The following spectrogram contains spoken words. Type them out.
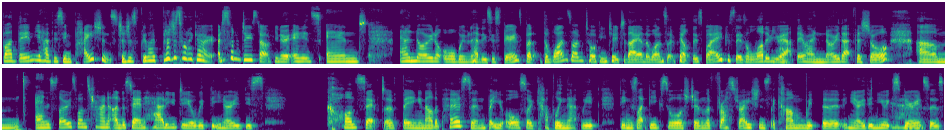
But then you have this impatience to just be like, but I just want to go. I just want to do stuff, you know, and it's, and, and I know not all women have this experience, but the ones I'm talking to today are the ones that felt this way because there's a lot of you out there. I know that for sure. Um, and it's those ones trying to understand how do you deal with, the, you know, this, concept of being another person, but you're also coupling that with things like the exhaustion, the frustrations that come with the, you know, the new experiences,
